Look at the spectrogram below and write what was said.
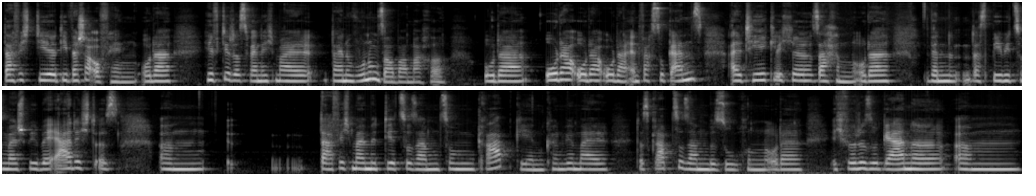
Darf ich dir die Wäsche aufhängen? Oder hilft dir das, wenn ich mal deine Wohnung sauber mache? Oder, oder, oder, oder. Einfach so ganz alltägliche Sachen. Oder wenn das Baby zum Beispiel beerdigt ist, ähm, darf ich mal mit dir zusammen zum Grab gehen? Können wir mal das Grab zusammen besuchen? Oder ich würde so gerne, ähm,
